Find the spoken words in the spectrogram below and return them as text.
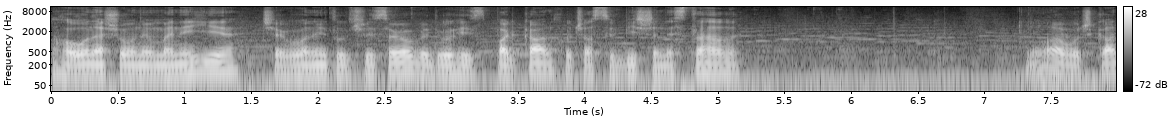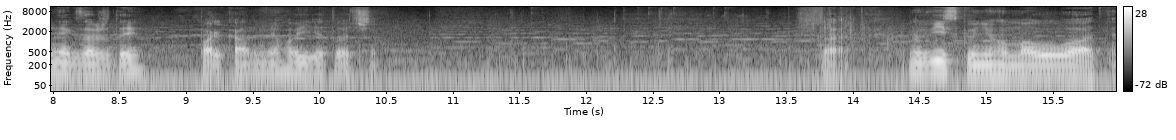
Головне, що вони в мене є. Червоний тут щось робить, другий паркан, хоча собі ще не стали. Ну, а вочкан, як завжди, паркан в нього є точно. Так. Ну, військо у нього малувати.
